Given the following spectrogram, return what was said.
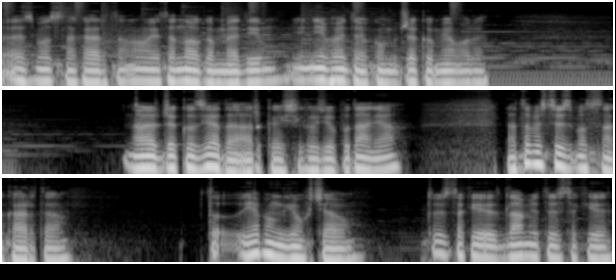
To jest mocna karta. No i ta noga medium. Nie, nie pamiętam jaką Jacko miał, ale... No ale Jacko zjada Arka, jeśli chodzi o podania. Natomiast to jest mocna karta. To ja bym ją chciał. To jest takie, dla mnie to jest takie...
